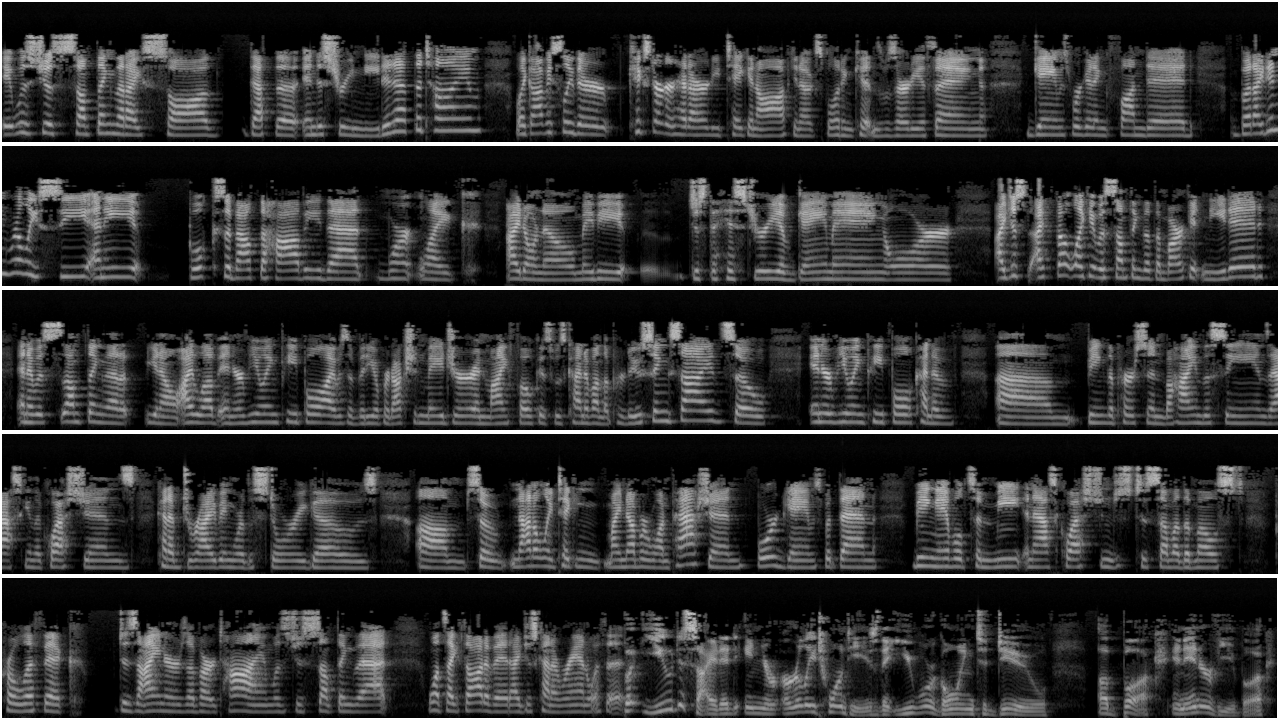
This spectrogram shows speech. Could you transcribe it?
it was just something that I saw that the industry needed at the time. Like obviously their Kickstarter had already taken off, you know, Exploding Kittens was already a thing. Games were getting funded, but I didn't really see any books about the hobby that weren't like, I don't know, maybe uh, just the history of gaming or I just, I felt like it was something that the market needed and it was something that, you know, I love interviewing people. I was a video production major and my focus was kind of on the producing side. So interviewing people, kind of, um, being the person behind the scenes, asking the questions, kind of driving where the story goes. Um, so not only taking my number one passion, board games, but then being able to meet and ask questions to some of the most prolific designers of our time was just something that once I thought of it, I just kind of ran with it. But you decided in your early 20s that you were going to do a book, an interview book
